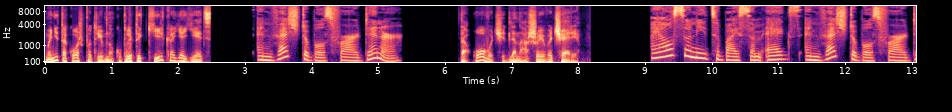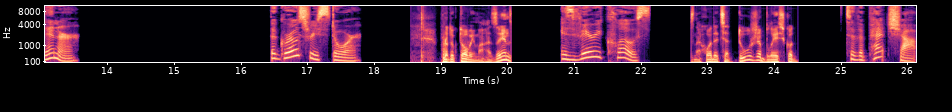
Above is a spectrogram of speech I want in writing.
Мені також потрібно купити кілька яєць and vegetables for our dinner. та овочі для нашої вечері. I also need to buy some eggs and vegetables for our dinner. The grocery store Продуктовий магазин is very close знаходиться дуже близько to the pet shop.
